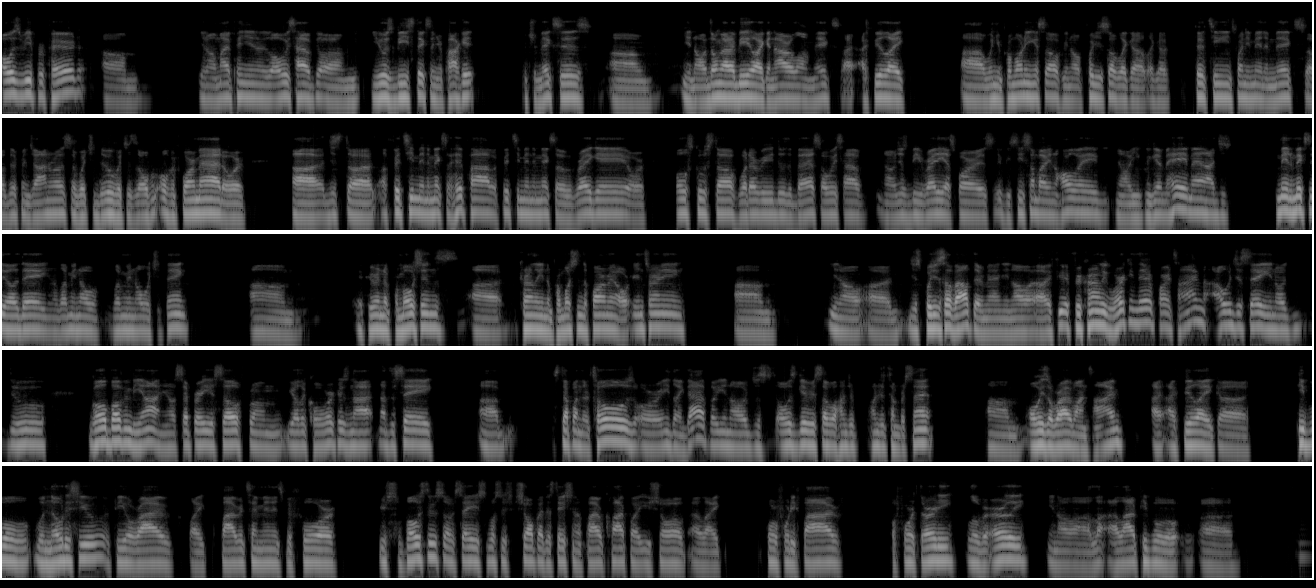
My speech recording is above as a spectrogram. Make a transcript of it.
always be prepared. Um, you know, in my opinion, is always have um, USB sticks in your pocket with your mixes. Um, you know, don't gotta be like an hour long mix. I, I feel like uh, when you're promoting yourself, you know, put yourself like a like a 15, 20 minute mix of different genres of what you do, which is open, format or uh, just uh, a 15 minute mix of hip hop, a 15 minute mix of reggae or old school stuff, whatever you do the best. Always have, you know, just be ready as far as if you see somebody in the hallway, you know, you can give them, hey man, I just made a mix the other day. You know, let me know, let me know what you think. Um, if you're in the promotions, uh, currently in the promotion department or interning, um, you know, uh, just put yourself out there, man. You know, uh, if you if you're currently working there part time, I would just say, you know, do go above and beyond. You know, separate yourself from your other coworkers. Not not to say uh, step on their toes or anything like that, but you know, just always give yourself 100 110 percent. Um, always arrive on time. I, I feel like uh, people will notice you if you arrive like five or ten minutes before you're supposed to. So say you're supposed to show up at the station at five o'clock, but you show up at like 4:45 or 4:30, a little bit early. You know, a, lot, a lot of people uh,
